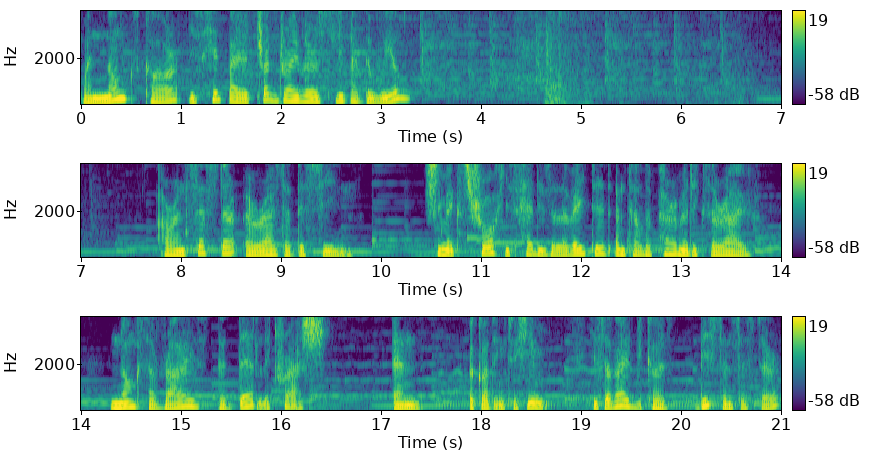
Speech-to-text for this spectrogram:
when Nong's car is hit by a truck driver asleep at the wheel, our ancestor arrives at the scene. She makes sure his head is elevated until the paramedics arrive. Nong survives the deadly crash. And, according to him, he survived because this ancestor,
